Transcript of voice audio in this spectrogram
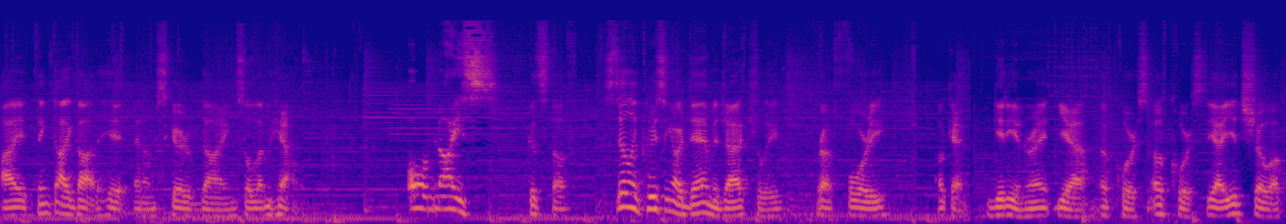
I think I got hit, and I'm scared of dying, so let me out. Oh, nice! Good stuff. Still increasing our damage, actually. We're at 40. Okay, Gideon, right? Yeah, of course, of course. Yeah, you'd show up.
